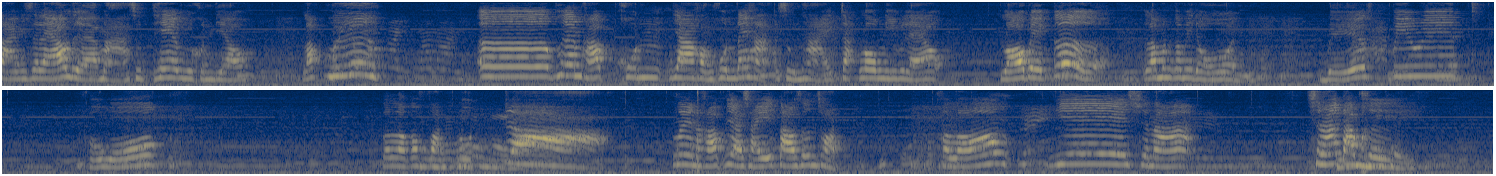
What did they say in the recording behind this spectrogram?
ตายไปซะแล้วเหลือหมาสุดเทพอยู่คนเดียว รับมือ เออเพื่อนครับ คุณยาของคุณได้หาสูญหายจากโลกนี้ไปแล้วรอเบเกอร์ แล้วมันก็ไม่โดนเบสปิริต พวกแล้วเราก็ฟันรถจ้าไม่นะครับ อย่าใช้ตาวเส้นช็อตขอร้อง เย้ชนะ ชนะตามเคย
